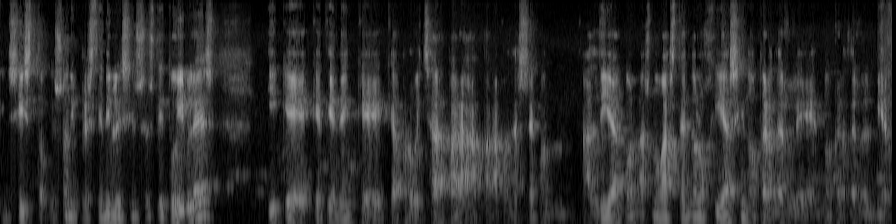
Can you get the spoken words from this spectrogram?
insisto, que son imprescindibles, insustituibles y que, tienen que, aprovechar para, ponerse al día con las nuevas tecnologías y no perderle, no perderle el miedo.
